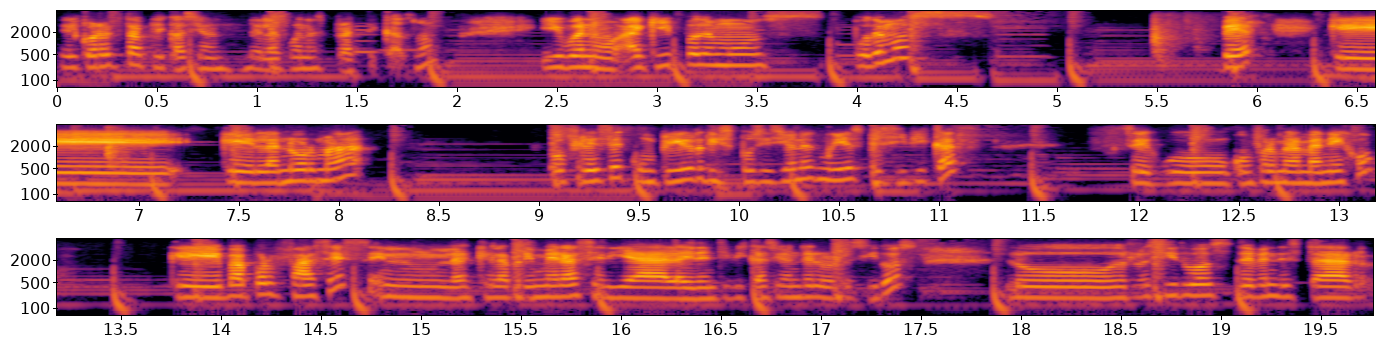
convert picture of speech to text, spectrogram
el correcta aplicación de las buenas prácticas, ¿no? Y bueno, aquí podemos, podemos ver que, que la norma ofrece cumplir disposiciones muy específicas según, conforme al manejo, que va por fases, en la que la primera sería la identificación de los residuos. Los residuos deben de estar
